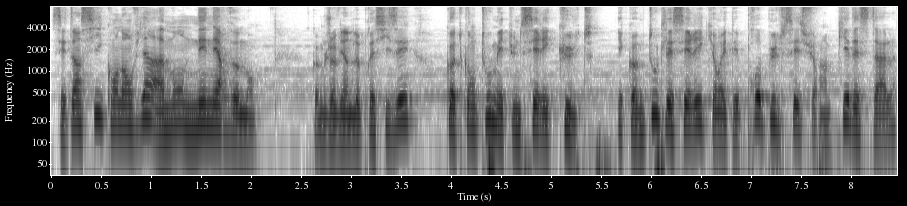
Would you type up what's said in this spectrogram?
C'est ainsi qu'on en vient à mon énervement. Comme je viens de le préciser, Code Quantum est une série culte, et comme toutes les séries qui ont été propulsées sur un piédestal,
